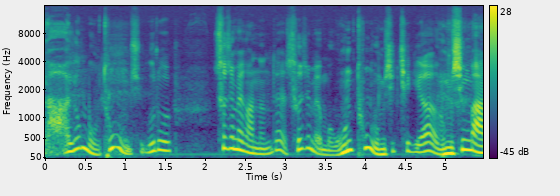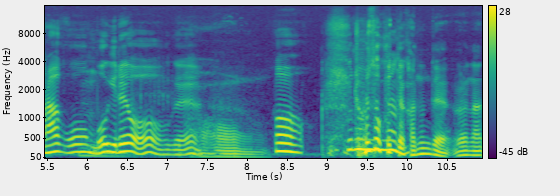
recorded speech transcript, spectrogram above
야, 이거 뭐 온통 음식으로 서점에 갔는데 서점에 뭐 온통 음식책이야. 음식만 하고 뭐 이래요. 그게. 어. 어. 저도 그러면 그때 갔는데 어, 나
